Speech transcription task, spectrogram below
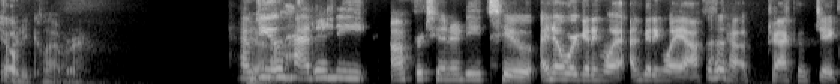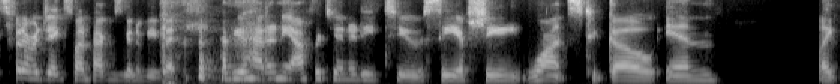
Yep. pretty clever. Have Yeah. you had any opportunity to? I know we're getting way. I'm getting way off track of Jake's whatever Jake's fun pack was going to be. But have you had any opportunity to see if she wants to go in, like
